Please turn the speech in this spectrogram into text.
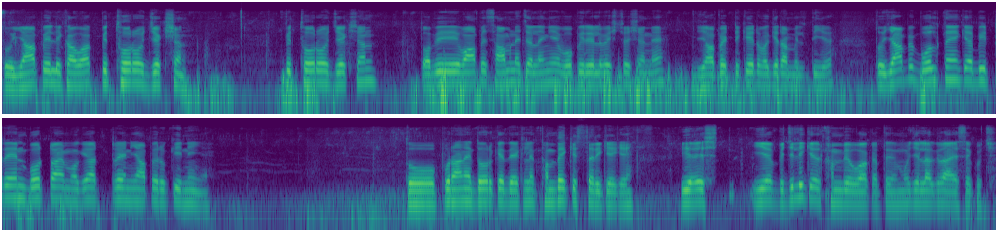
तो यहाँ पे लिखा हुआ पिथोरो जैक्शन। पिथोरो जैक्शन तो अभी वहाँ पे सामने चलेंगे, वो भी रेलवे स्टेशन है, यहाँ पे टिकट वगैरह मिलती है। तो यहाँ पे बोलते हैं कि अभी ट्रेन बहुत टाइम हो गया, ट्रेन यहाँ पे रुकी नहीं है। तो पुराने दौर के देख लें, खंभे किस तरीके के ये इस, ये बिजली के खंभे हुआ करते हैं, मुझे लग रहा है ऐसे कुछ।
